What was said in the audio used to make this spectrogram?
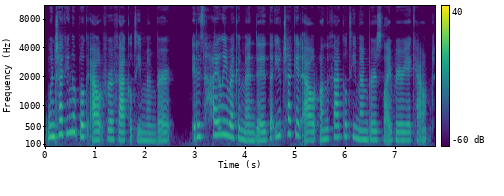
When checking a book out for a faculty member, it is highly recommended that you check it out on the faculty member's library account.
